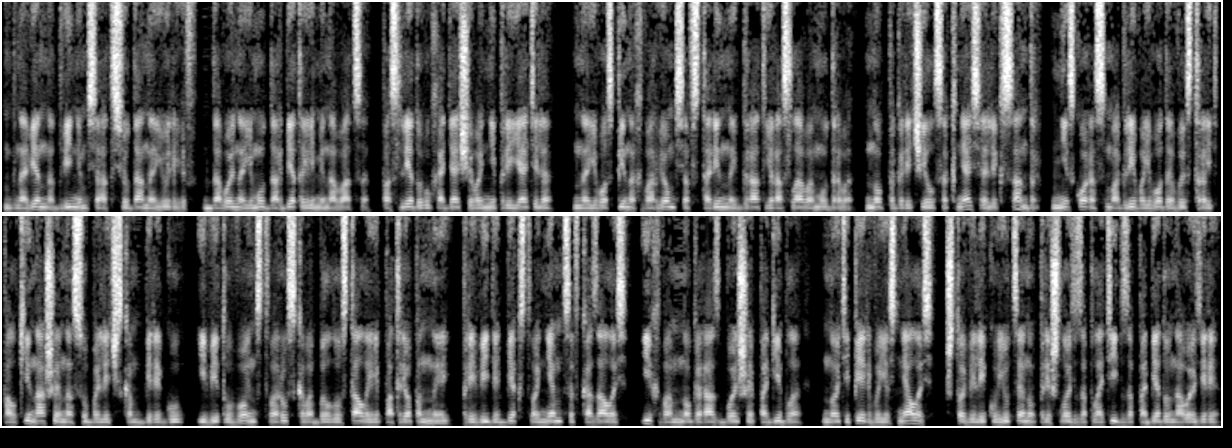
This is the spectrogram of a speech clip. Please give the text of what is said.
мгновенно двинемся отсюда на Юрьев. Довольно ему Дорбета именоваться. По следу уходящего неприятеля, на его спинах ворвемся в старинный град Ярослава Мудрого. Но погорячился князь Александр, не скоро смогли воеводы выстроить полки наши на Суболическом берегу, и вид у воинства русского был усталый и потрепанный. При виде бегства немцев казалось, их во много раз больше погибло, но теперь выяснялось, что великую цену пришлось заплатить за победу на озере.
